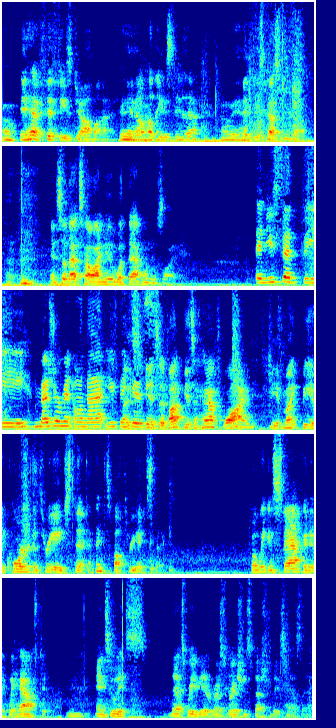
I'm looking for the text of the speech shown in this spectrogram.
Oh. It had a 50s job on it. You know how they used to do that? Oh, yeah. 50s custom job. And so that's how I knew what that one was like. And you said the measurement on that you think It's, is it's about it's a half wide. It might be a quarter to three eighths thick. I think it's about three eighths thick. But we can stack it if we have to. Hmm. And so it's that's where you get it. Restoration Specialties has that.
